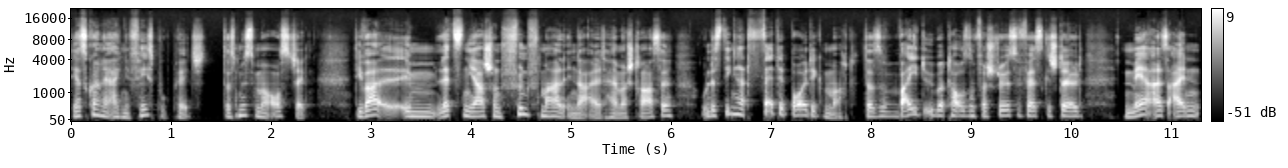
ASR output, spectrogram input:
die hat sogar eine eigene Facebook-Page. Das müssen wir auschecken. Die war äh, im letzten Jahr schon fünfmal in der Altheimer Straße und das Ding hat fette Beute gemacht. Da sind weit über 1000 Verstöße festgestellt, mehr als ein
